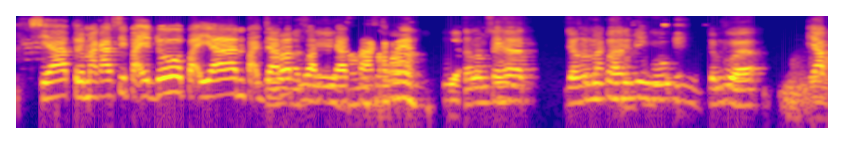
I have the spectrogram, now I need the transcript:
Siap, terima kasih Pak Edo, Pak Ian, Pak Jarot, luar biasa, keren. Salam sehat. Jangan Terima lupa hari kasih. Minggu jam 2. Yap.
